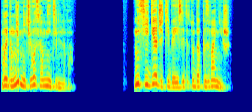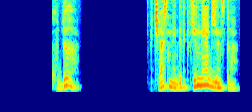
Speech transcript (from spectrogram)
В этом нет ничего сомнительного. Не съедят же тебя, если ты туда позвонишь. Куда? В частное детективное агентство.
